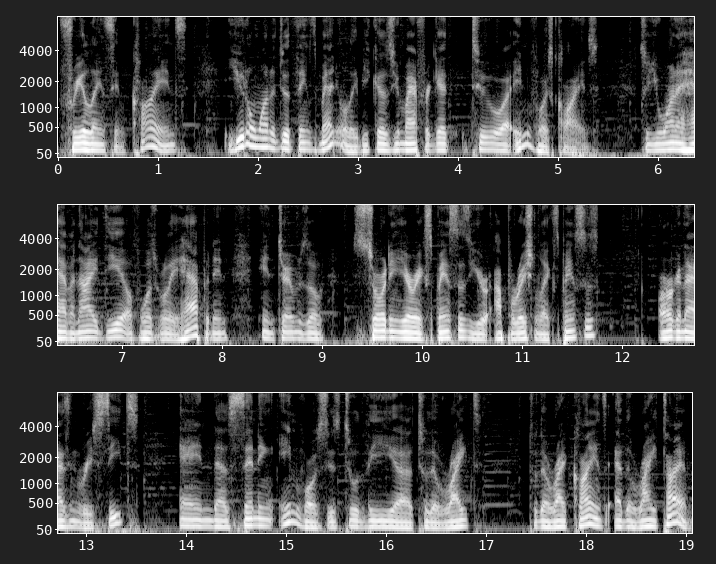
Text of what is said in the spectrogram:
freelancing clients you don't want to do things manually because you might forget to uh, invoice clients so you want to have an idea of what's really happening in terms of sorting your expenses your operational expenses organizing receipts and uh, sending invoices to the uh, to the right to the right clients at the right time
